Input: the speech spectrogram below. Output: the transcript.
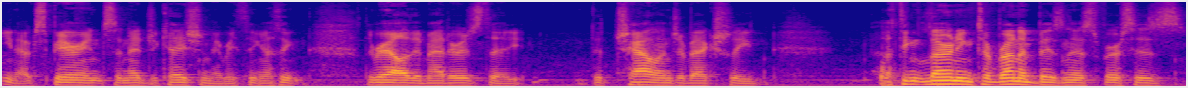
you know experience and education and everything. I think the reality of the matter is the the challenge of actually, I think learning to run a business versus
